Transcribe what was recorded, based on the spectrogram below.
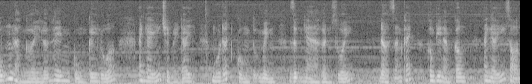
cũng là người lớn lên cùng cây lúa. Anh ấy chuyển về đây, mua đất cùng tụi mình, dựng nhà gần suối. Đợt giãn cách, không đi làm công, anh ấy dọn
